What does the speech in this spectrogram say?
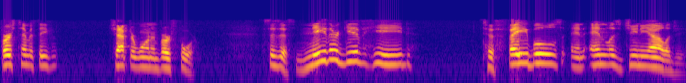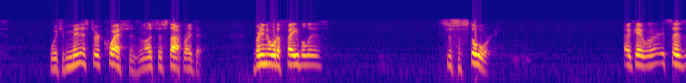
1 Timothy chapter 1 and verse 4. It says this Neither give heed to fables and endless genealogies, which minister questions. And let's just stop right there. Everybody know what a fable is? It's just a story. Okay, when it says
